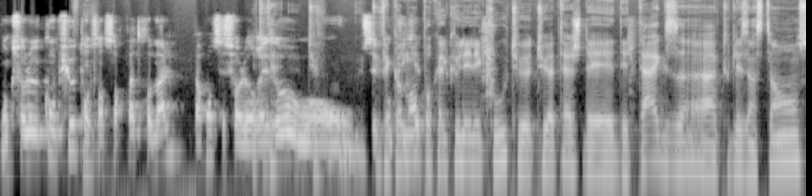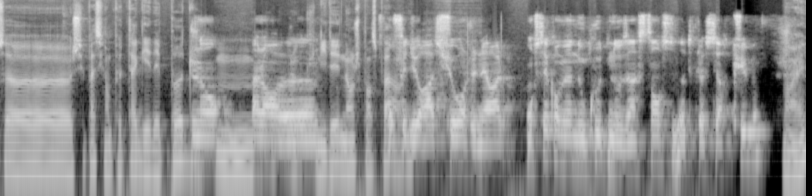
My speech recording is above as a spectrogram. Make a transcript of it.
Donc sur le compute, on s'en sort pas trop mal. Par contre, c'est sur le réseau où on. Tu fais comment pour calculer les coûts? Tu, tu, attaches des, des, tags à toutes les instances. Euh, je sais pas si on peut taguer des pods. Non. Hmm, Alors. Euh, idée, non, je pense pas. On fait du ratio en général. On sait combien nous coûtent nos instances de notre cluster cube. Ouais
